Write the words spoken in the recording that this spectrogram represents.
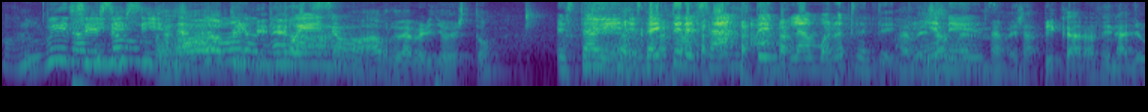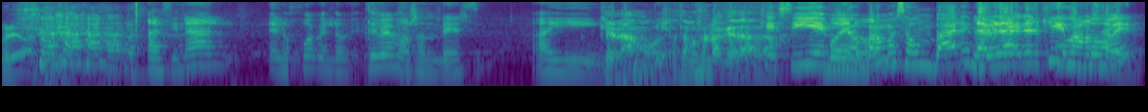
olvida Sí, mi sí, nombre. sí, o Ah, Pimpinela. bueno. Ah, voy a ver yo esto. Está bien, está interesante, en plan, bueno, te Me vais, a, entretienes. me vais a picar al final, yo creo. que- Al final, el jueves lo ve- Te vemos, Andrés. Ahí. Quedamos, Bien. hacemos una quedada. Que sí, Bueno, nos vamos a un bar en La verdad ver es que, vamos a fútbol. ver,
